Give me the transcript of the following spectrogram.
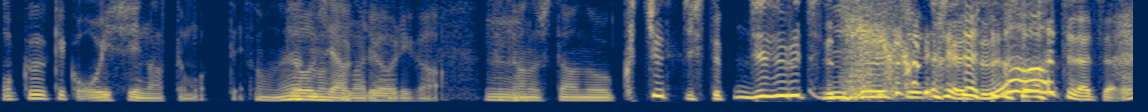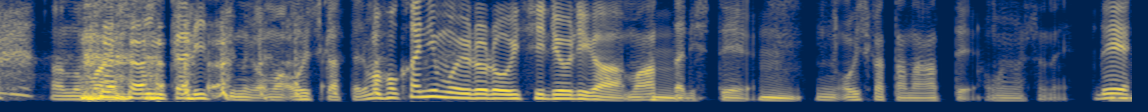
僕結構美味しいなって思って、ね。ジョージアの料理が、さっきうん。話したあのクチュッチしてジュズルッチでジュズルッチのやつねあーってやつやろあのまあヒンカリっていうのがまあ美味しかった。り まあ他にもいろいろ美味しい料理がまああったりして、うん。うん美味しかったなって思いましたね。で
